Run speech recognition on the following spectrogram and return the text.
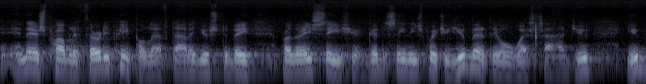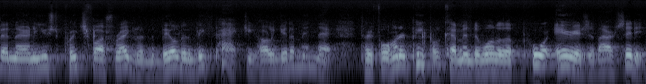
And there's probably 30 people left out. It used to be Brother A.C.'s here. Good to see these preachers. You've been at the old West Side. You, you've been there, and he used to preach for us regularly. In the building would be packed. You hardly get them in there. Three, 400 people come into one of the poor areas of our city.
